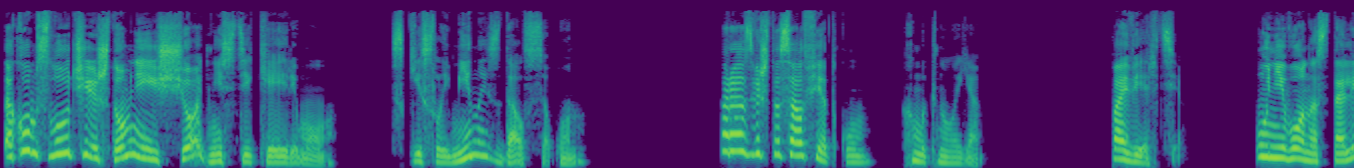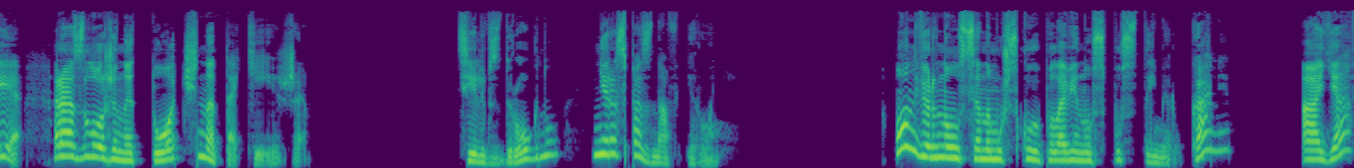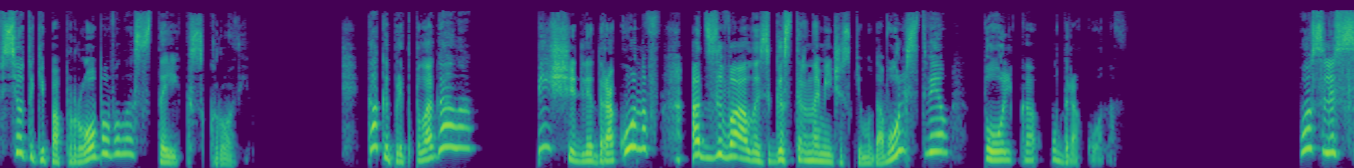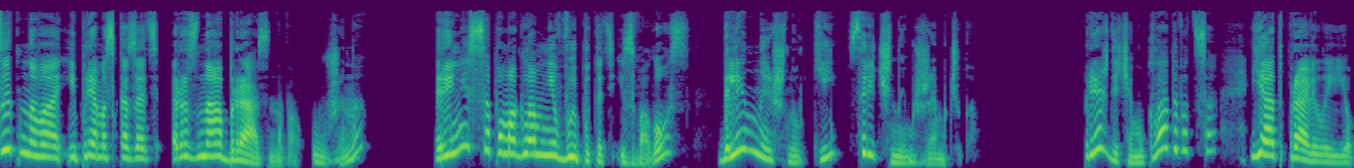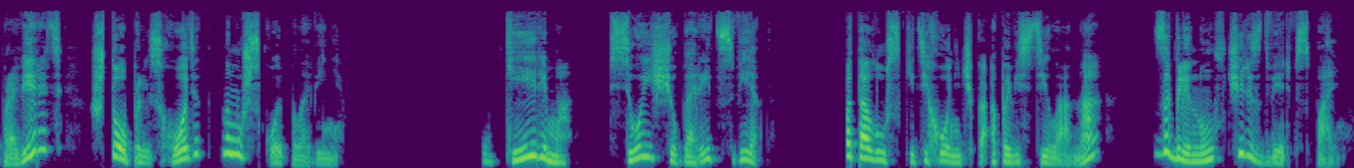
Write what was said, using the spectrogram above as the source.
В таком случае, что мне еще отнести Кейриму? С кислой миной сдался он. «Разве что салфетку», — хмыкнула я. «Поверьте, у него на столе разложены точно такие же. Тиль вздрогнул, не распознав иронии. Он вернулся на мужскую половину с пустыми руками, а я все-таки попробовала стейк с кровью. Как и предполагала, пища для драконов отзывалась гастрономическим удовольствием только у драконов. После сытного и, прямо сказать, разнообразного ужина Ренисса помогла мне выпутать из волос длинные шнурки с речным жемчугом. Прежде чем укладываться, я отправила ее проверить, что происходит на мужской половине. У Керема все еще горит свет. По-талузски тихонечко оповестила она, заглянув через дверь в спальню.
